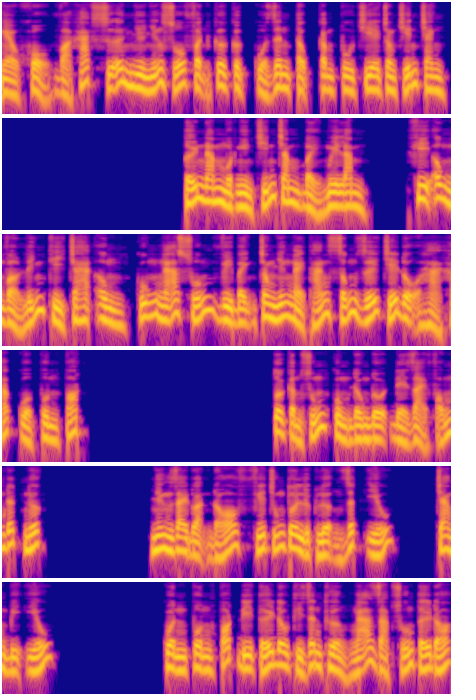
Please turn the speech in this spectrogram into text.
nghèo khổ và khát sữa như những số phận cơ cực của dân tộc Campuchia trong chiến tranh. Tới năm 1975, khi ông vào lính thì cha ông cũng ngã xuống vì bệnh trong những ngày tháng sống dưới chế độ hà khắc của Pol Pot. Tôi cầm súng cùng đồng đội để giải phóng đất nước. Nhưng giai đoạn đó phía chúng tôi lực lượng rất yếu, trang bị yếu. Quân Pol Pot đi tới đâu thì dân thường ngã dạp xuống tới đó.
